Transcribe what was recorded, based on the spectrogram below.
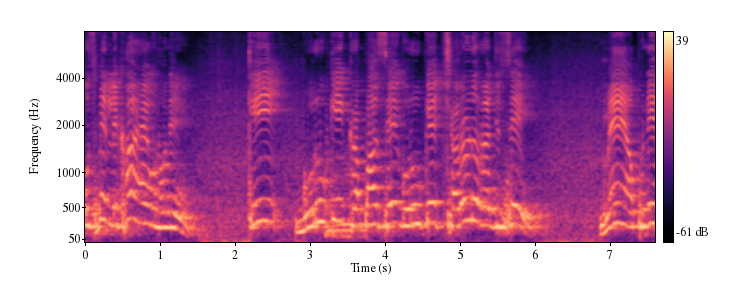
उसमें लिखा है उन्होंने कि गुरु की कृपा से, गुरु के चरण रज से मैं अपने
